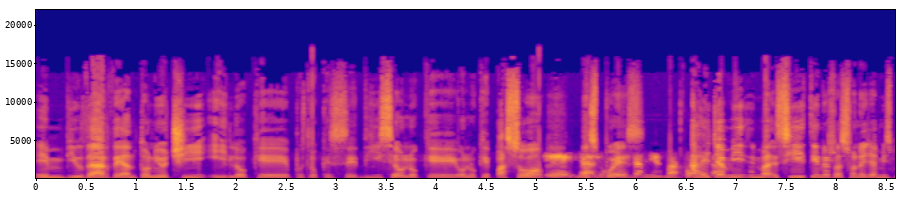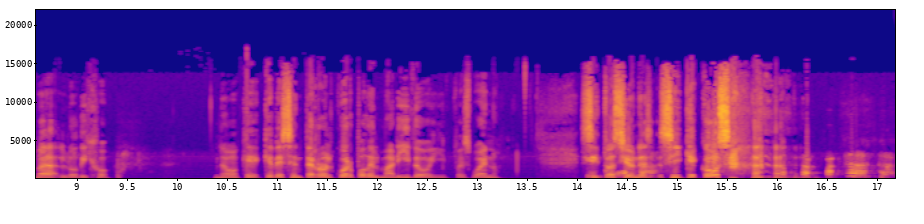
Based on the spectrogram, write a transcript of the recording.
enviudar de Antonio Chi y lo que, pues lo que se dice o lo que, o lo que pasó después. ella misma cuenta sí, tienes razón, ella misma lo dijo, ¿no? Que, que desenterró el cuerpo del marido y pues bueno, situaciones, sí, qué cosa.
